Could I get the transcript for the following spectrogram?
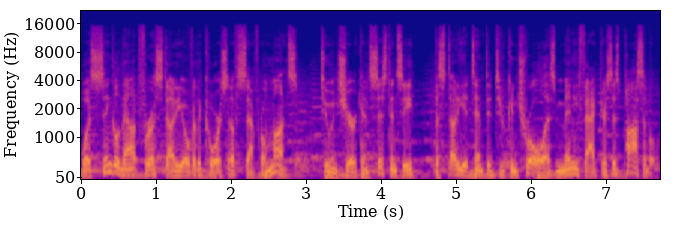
was singled out for a study over the course of several months. To ensure consistency, the study attempted to control as many factors as possible.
